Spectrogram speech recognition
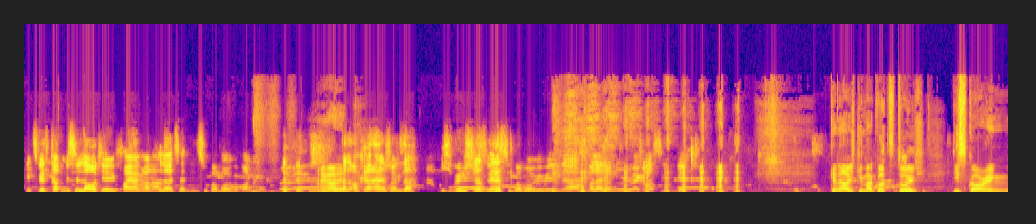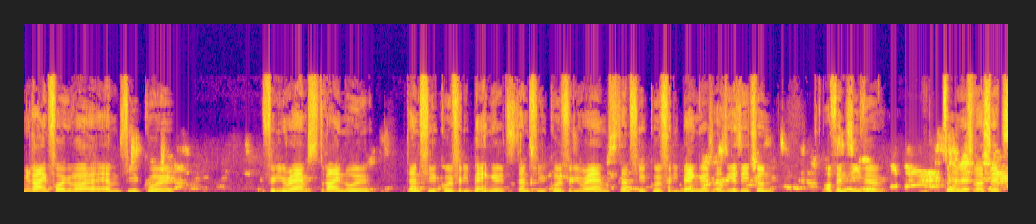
jetzt wird es gerade ein bisschen laut hier. Die feiern gerade alle, als hätten sie den Super Bowl gewonnen. Naja, Hat auch gerade einer schon gesagt, ich wünschte, das wäre der Super Bowl gewesen. Ja, das war leider nur Regular Season Game. Genau, ich gehe mal kurz durch. Die Scoring-Reihenfolge war ähm, Field Goal für die Rams 3-0, dann Field Goal für die Bengals, dann Field Goal für die Rams, dann Field Goal für die Bengals. Also ihr seht schon, Offensive, zumindest was jetzt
